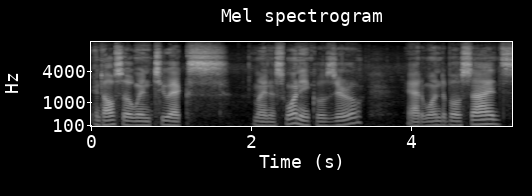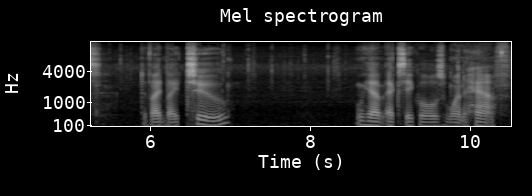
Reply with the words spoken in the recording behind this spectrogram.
And also when 2x minus 1 equals 0, add 1 to both sides, divide by 2, we have x equals 1 half.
